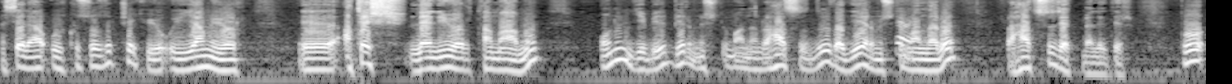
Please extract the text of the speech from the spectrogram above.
mesela uykusuzluk çekiyor, uyuyamıyor, e, ateşleniyor tamamı. Onun gibi bir Müslümanın rahatsızlığı da diğer Müslümanları rahatsız etmelidir. Bu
